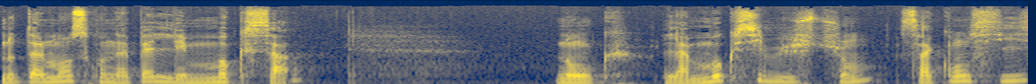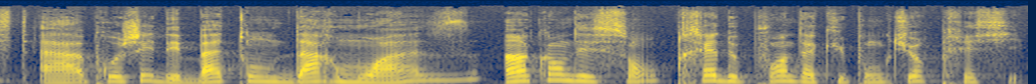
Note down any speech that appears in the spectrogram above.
notamment ce qu'on appelle les moxa, donc, la moxibustion, ça consiste à approcher des bâtons d'armoise incandescents près de points d'acupuncture précis.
